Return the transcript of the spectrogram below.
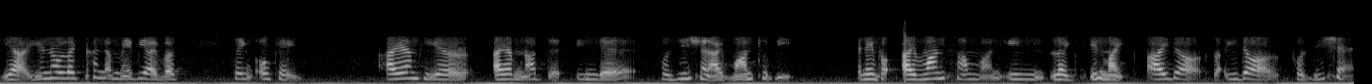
yeah. You know, like kind of maybe I was saying, okay, I am here. I am not the, in the position I want to be, and if I want someone in like in my ideal ideal position,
